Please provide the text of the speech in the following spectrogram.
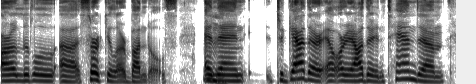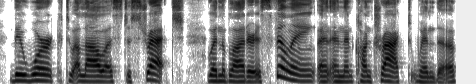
are little uh, circular bundles. And mm. then together or rather in tandem, they work to allow us to stretch when the bladder is filling and, and then contract when the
